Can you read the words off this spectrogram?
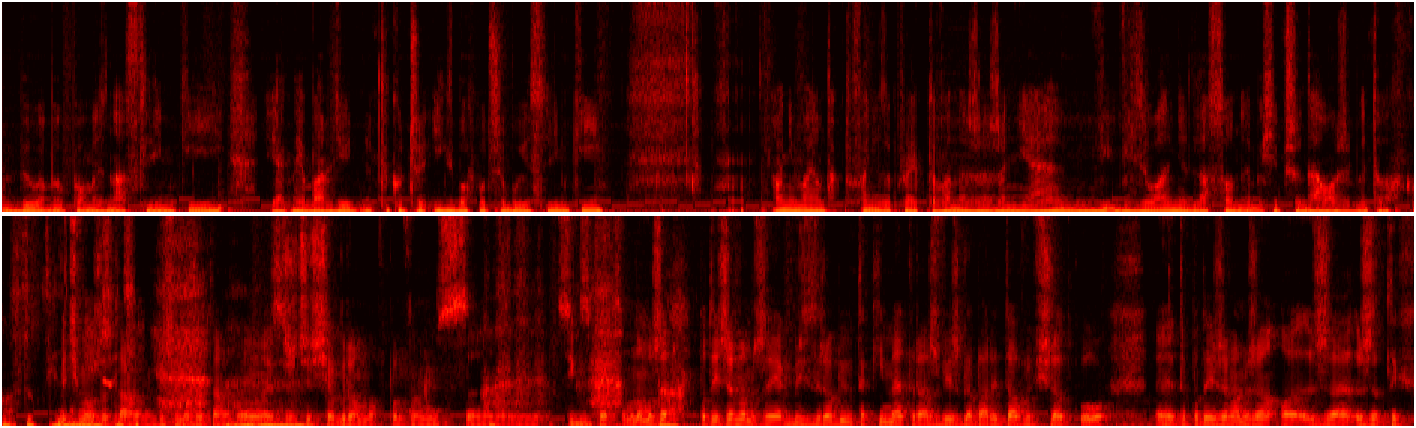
byłby pomysł na slimki, jak najbardziej. Tylko czy Xbox potrzebuje slimki? Oni mają tak to fajnie zaprojektowane, że, że nie. Wizualnie dla Sony by się przydało, żeby to konstrukcję Być może tak, być może tak, bo ona jest rzeczywiście ogromna w porównaniu z, e, z Xboxem. No może tak. podejrzewam, że jakbyś zrobił taki metraż, wiesz, gabarytowy w środku, e, to podejrzewam, że, że, że tych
